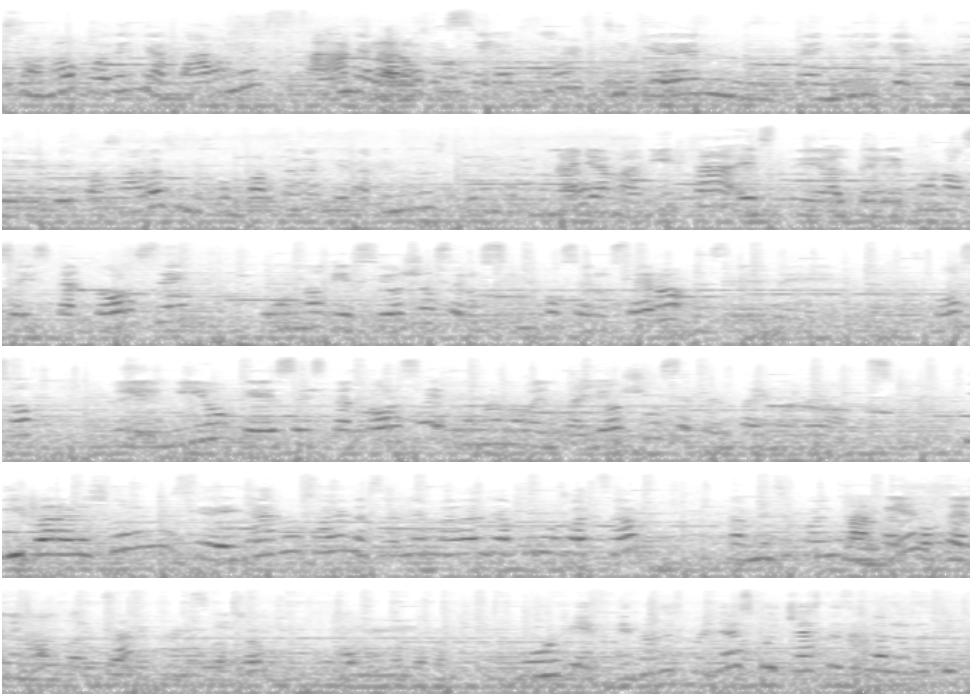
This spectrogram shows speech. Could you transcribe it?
Incluso, ¿no? Pueden llamarles, Ah, pueden claro llamarles que por sí. teléfono Sí, si quieren venir y que de, de pasada, si nos comparten a qué, a qué número se pueden Una comunicar. llamadita este, al teléfono 614-118-0500, ese es de mi esposo, y el mío que es 614-198-7911. Y para los jóvenes que ya no saben hacer llamadas ya por también se tenemos WhatsApp. Muy bien, entonces pues ya escuchaste, si nos lo repita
